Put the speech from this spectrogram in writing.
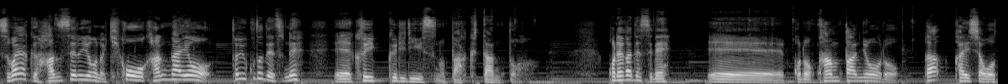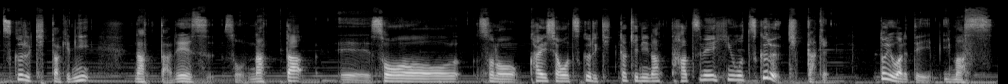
素早く外せるような機構を考えようということですね、えー、クイックリリースの爆誕と。これがですね、えー、このカンパニョーロが会社を作るきっかけになったレース、そうなった、えー、そうその会社を作るきっかけになった発明品を作るきっかけと言われています。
